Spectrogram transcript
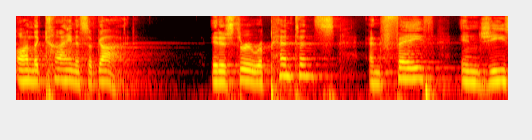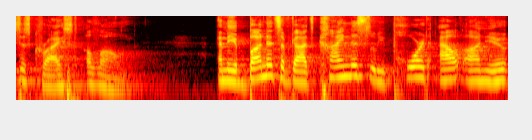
on the kindness of God? It is through repentance and faith in Jesus Christ alone. And the abundance of God's kindness will be poured out on you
